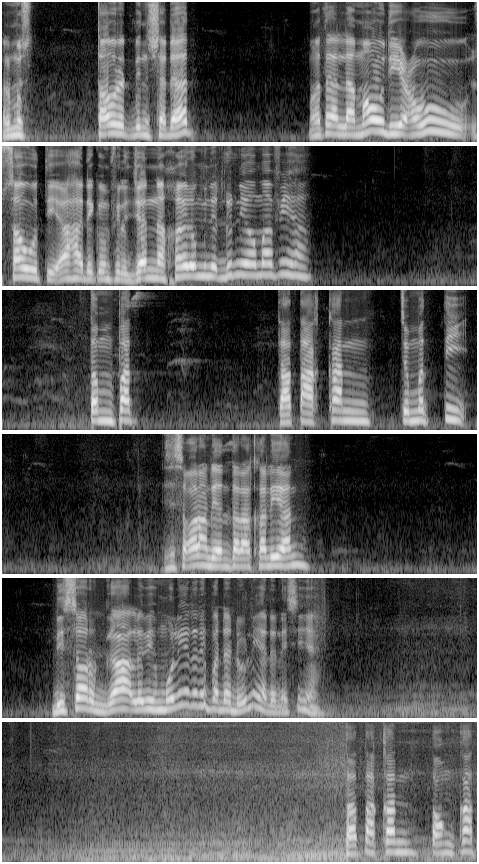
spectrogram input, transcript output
Al-Mustawrid bin Shaddad mengatakan la maudi'u sauti ahadikum fil jannah khairum min dunya ma fiha. Tempat tatakan cemeti seseorang di antara kalian di sorga lebih mulia daripada dunia dan isinya. Tatakan tongkat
